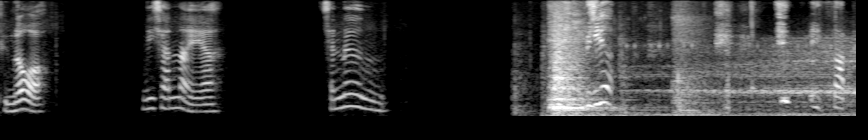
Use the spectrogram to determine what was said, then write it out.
ถึงแล้วเหรอ นี่ชั้นไหนอะชั้นหนึ่งเหี้ยไอ้สัตว์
